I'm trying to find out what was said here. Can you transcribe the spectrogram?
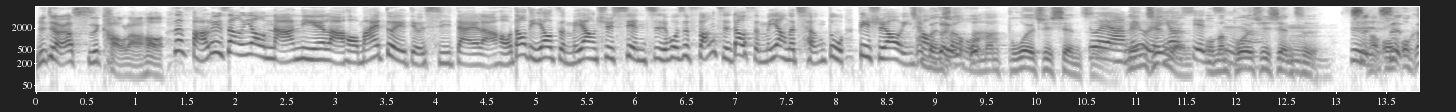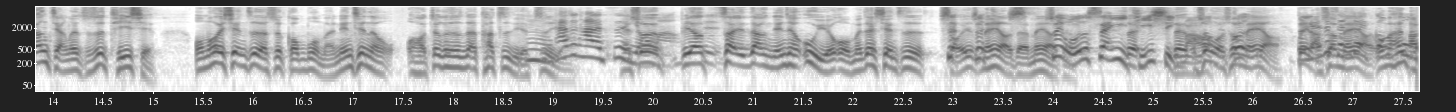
民进党要思考了哈。这法律上要拿捏啦哈，马对丢西呆啦哈，到底要怎么样去限制，或是防止到什么样的程度，必须要有一套。基本上我们不会去限制，对啊，年轻人我们不会去限制。是是，我刚讲的只是提醒。我们会限制的是公部门，年轻人哦，这个是在他自己的自由，他是他的自由所以不要再让年轻人误以为我们在限制，是没有的，没有。所以我说善意提醒嘛，所以我说没有，对了，说没有，我们很肯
